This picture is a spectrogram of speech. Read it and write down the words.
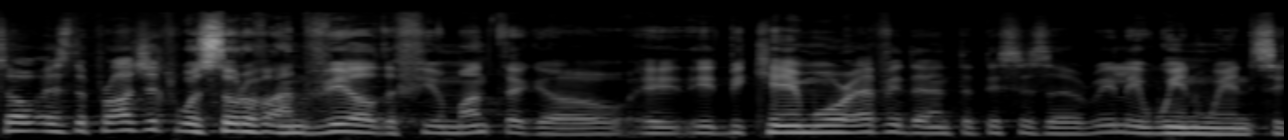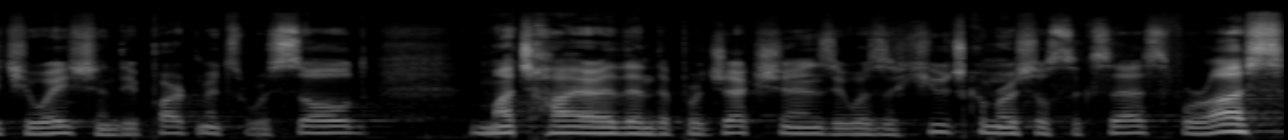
So, as the project was sort of unveiled a few months ago, it, it became more evident that this is a really win win situation. The apartments were sold much higher than the projections, it was a huge commercial success for us.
